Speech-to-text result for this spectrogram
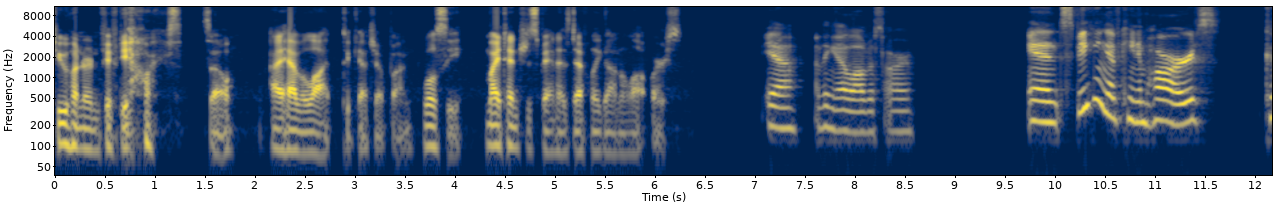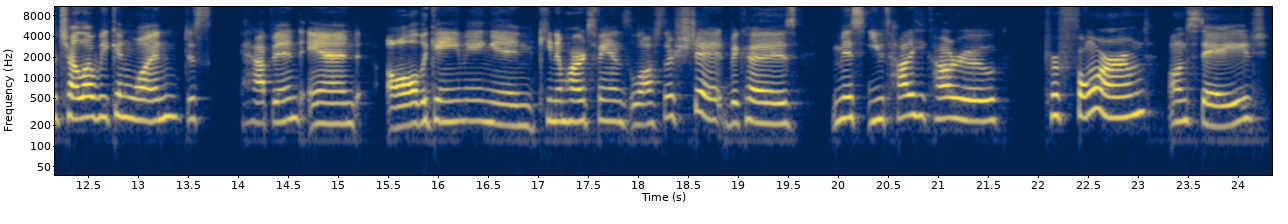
250 hours. So I have a lot to catch up on. We'll see. My attention span has definitely gotten a lot worse. Yeah, I think a lot of us are. And speaking of Kingdom Hearts, Coachella Weekend One just happened, and all the gaming and Kingdom Hearts fans lost their shit because Miss Utada Hikaru performed on stage.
